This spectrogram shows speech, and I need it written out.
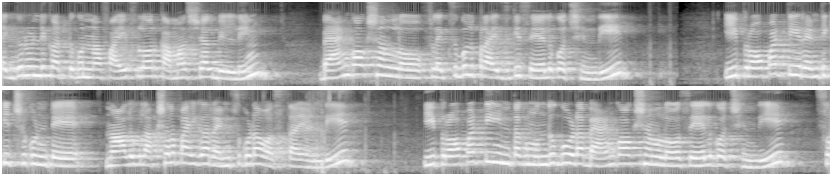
దగ్గరుండి కట్టుకున్న five floor commercial building bank ఆప్షన్లో ఫ్లెక్సిబుల్ ప్రైస్కి సేలుకొచ్చింది. ఈ ప్రాపర్టీ రెంట్కి ఇచ్చుకుంటే నాలుగు లక్షల పైగా రెంట్స్ కూడా వస్తాయండి. ఈ ప్రాపర్టీ ఇంతకు ముందు కూడా బ్యాంక్ ఆప్షన్లో సేల్కి వచ్చింది సో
